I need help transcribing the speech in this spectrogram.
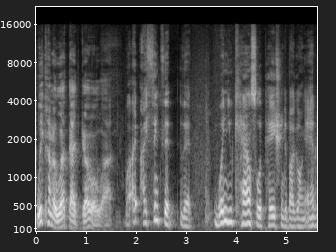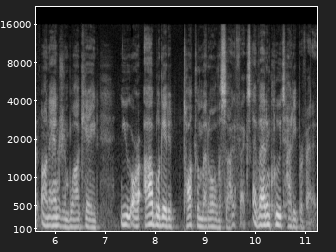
We kind of let that go a lot. Well, I, I think that that when you counsel a patient about going on androgen blockade, you are obligated to talk to them about all the side effects, and that includes how do you prevent it.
